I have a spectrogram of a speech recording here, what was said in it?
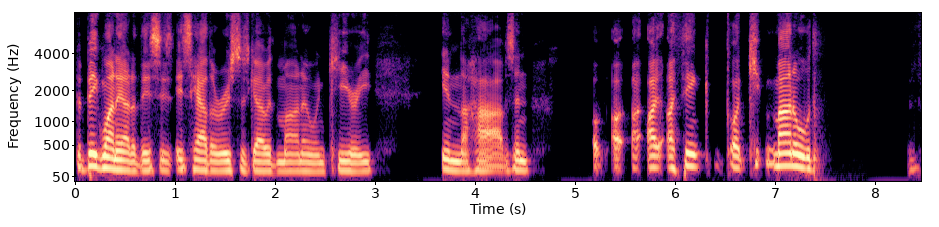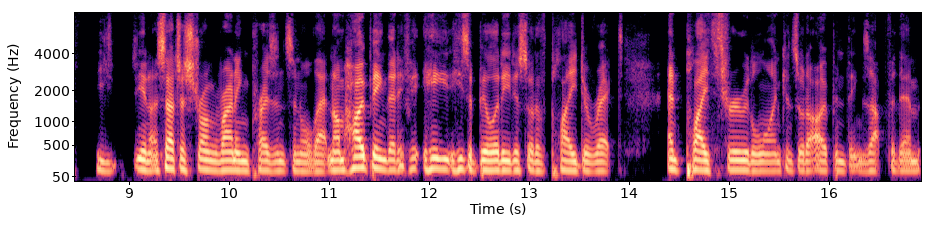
the big one out of this is is how the Roosters go with Manu and Keary in the halves, and I I, I think like Manu. He's you know such a strong running presence and all that. And I'm hoping that if he his ability to sort of play direct and play through the line can sort of open things up for them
